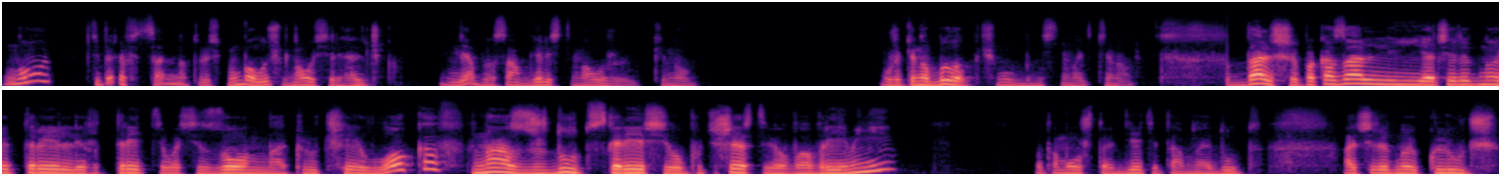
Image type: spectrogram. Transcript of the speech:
но теперь официально, то есть мы получим новый сериальчик. Я бы на самом деле снимал уже кино. уже кино было, почему бы не снимать кино. Дальше показали очередной трейлер третьего сезона «Ключей Локов». Нас ждут, скорее всего, путешествия во времени, потому что дети там найдут очередной ключ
